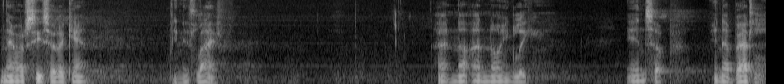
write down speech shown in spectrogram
never sees her again in his life and unknowingly ends up in a battle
